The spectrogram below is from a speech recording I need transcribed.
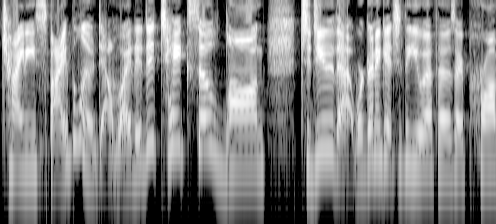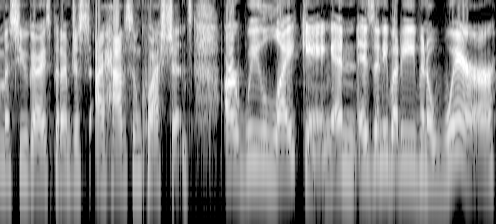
Chinese spy balloon down? Why did it take so long to do that? We're going to get to the UFOs, I promise you guys, but I'm just, I have some questions. Are we liking, and is anybody even aware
